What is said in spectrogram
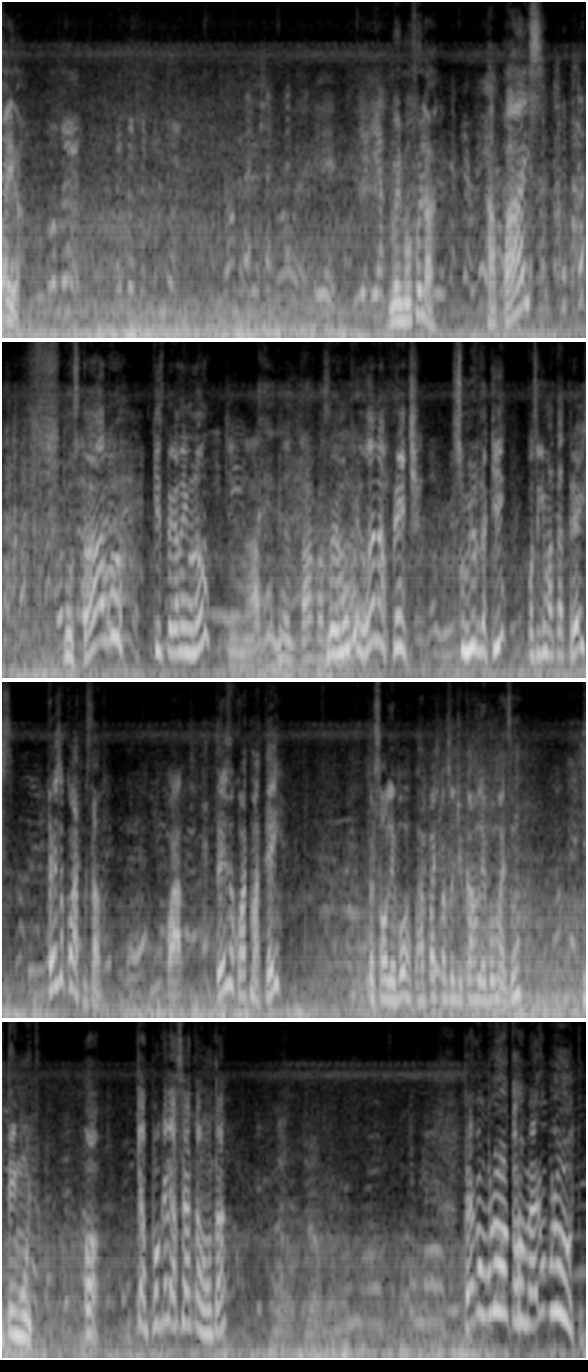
Aí, ó. Ô, Beto, de peixe doido? Não, não peixe não. Meu irmão foi lá. Rapaz. Gustavo. Quis pegar nenhum, não? De nada, eu tava passando. Meu irmão foi lá na frente. Sumiram daqui. Consegui matar três. Três ou quatro, Gustavo? Quatro. Três ou quatro matei. O pessoal levou. O rapaz passou de carro, levou mais um. E tem muito. Ó, daqui a pouco ele acerta um, tá? Pega um bruto, Romero, um bruto.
